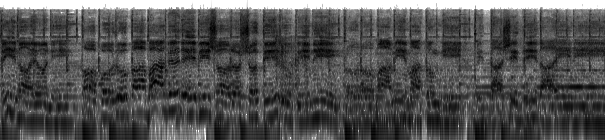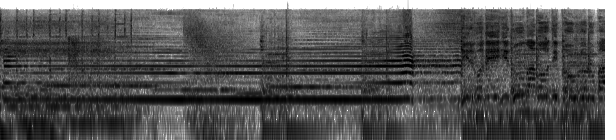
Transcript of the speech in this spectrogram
ত্রিনয়নী, অপরূপা বাগ দেবী সরস্বতী রূপিণী, প্রণমামি মাতঙ্গী বিদ্যা সিদ্ধি ধূমাবতী প্রৌঢ়রূপা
